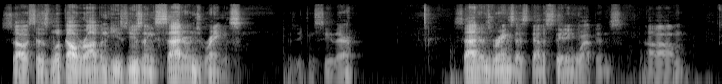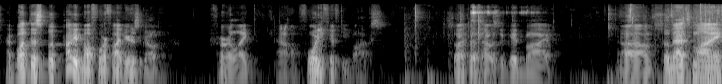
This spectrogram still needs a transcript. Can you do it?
So it says, "Look out, Robin! He's using Saturn's rings, as you can see there. Saturn's rings as devastating weapons." Um, I bought this book probably about four or five years ago for like I don't know 40, 50 bucks. So I thought that was a good buy. Um, so that's my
